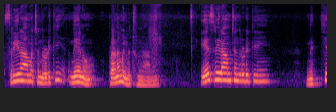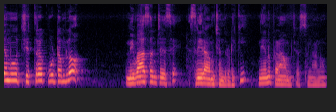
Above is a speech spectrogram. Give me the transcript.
శ్రీరామచంద్రుడికి నేను ప్రణమిల్లుచున్నాను. ఏ శ్రీరామచంద్రుడికి? నిత్యము చిత్రకూటంలో నివాసం చేసే శ్రీరామచంద్రుడికి నేను ప్రణామం చేస్తున్నాను.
